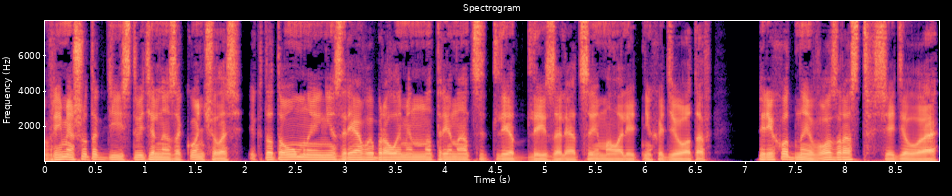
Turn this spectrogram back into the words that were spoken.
Время шуток действительно закончилось, и кто-то умный не зря выбрал именно 13 лет для изоляции малолетних идиотов. Переходный возраст, все дела.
